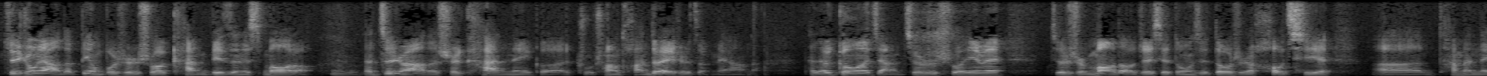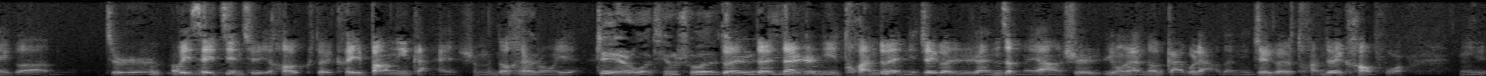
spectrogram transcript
最重要的并不是说看 business model，嗯。那最重要的是看那个主创团队是怎么样的。他就跟我讲，就是说，因为就是 model 这些东西都是后期呃他们那个就是 VC 进去以后，对，可以帮你改，什么都很容易。这也是我听说的。对对，但是是你团队，你这个人怎么样是永远都改不了的。你这个团队靠谱，你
